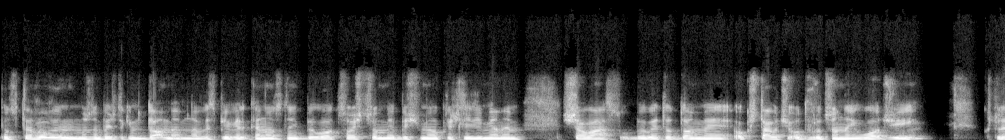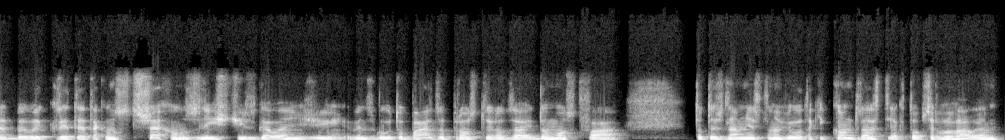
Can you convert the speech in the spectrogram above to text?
podstawowym, można powiedzieć, takim domem na Wyspie Wielkanocnej było coś, co my byśmy określili mianem szałasu. Były to domy o kształcie odwróconej łodzi, które były kryte taką strzechą z liści, z gałęzi, więc był to bardzo prosty rodzaj domostwa. To też dla mnie stanowiło taki kontrast, jak to obserwowałem,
